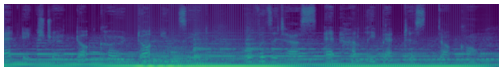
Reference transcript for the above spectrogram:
at or visit us at huntleybaptist.org.nz.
